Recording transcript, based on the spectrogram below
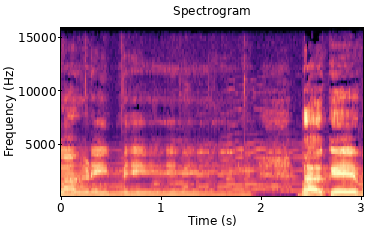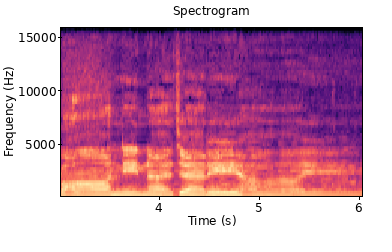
कण में भगवान नज़र आए।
